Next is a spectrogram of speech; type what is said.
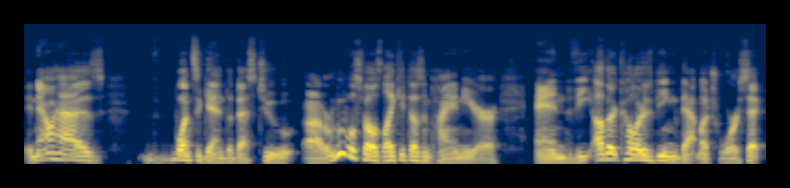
it now has once again the best two uh, removal spells like it does in Pioneer, and the other colors being that much worse at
